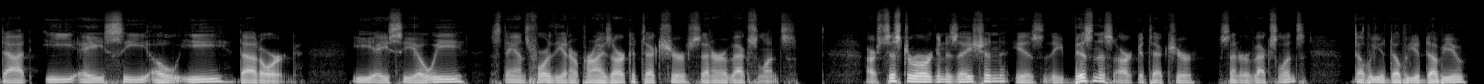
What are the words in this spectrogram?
www.eacoe.org. EACOE stands for the Enterprise Architecture Center of Excellence. Our sister organization is the Business Architecture Center of Excellence, www.bacoe.org,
